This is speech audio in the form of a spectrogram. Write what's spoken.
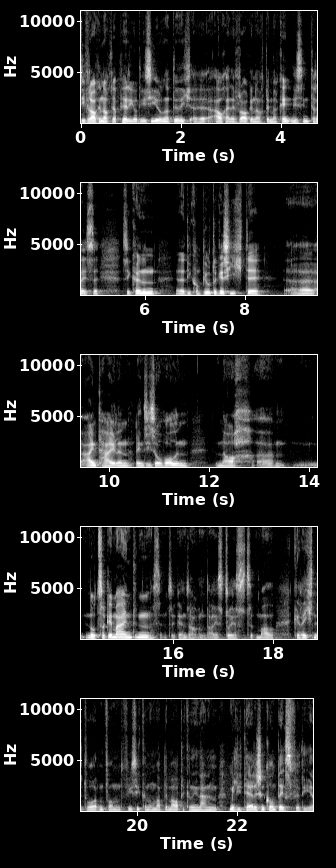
die Frage nach der Periodisierung natürlich äh, auch eine Frage nach dem Erkenntnisinteresse. Sie können äh, die Computergeschichte äh, einteilen, wenn Sie so wollen, nach ähm, Nutzergemeinden. Sie können sagen, da ist zuerst mal gerechnet worden von Physikern und Mathematikern in einem militärischen Kontext für die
